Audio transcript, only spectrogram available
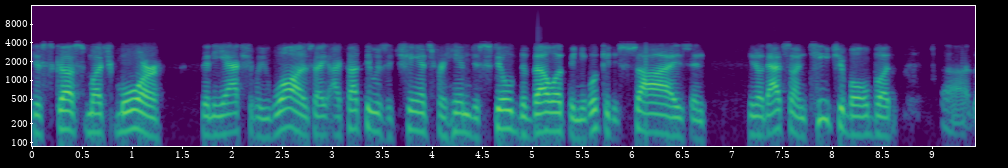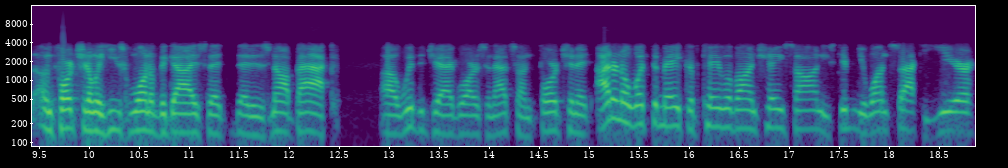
discussed much more than he actually was. I, I thought there was a chance for him to still develop, and you look at his size, and you know that's unteachable. But uh, unfortunately, he's one of the guys that that is not back uh, with the Jaguars, and that's unfortunate. I don't know what to make of K'Lavon Chaisson. He's giving you one sack a year.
